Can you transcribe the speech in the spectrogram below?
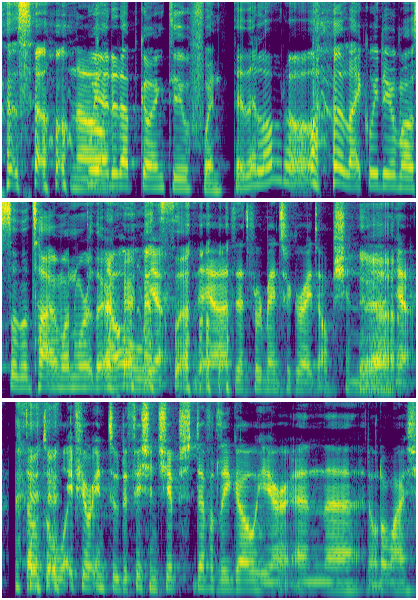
so No. we ended up going to Fuente del Oro, like we do most of the time when we're there. Oh yeah, So- yeah, that remains a great option. Uh, Yeah. yeah, total. if you're into the fish and chips, definitely go here. And, uh, and otherwise,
